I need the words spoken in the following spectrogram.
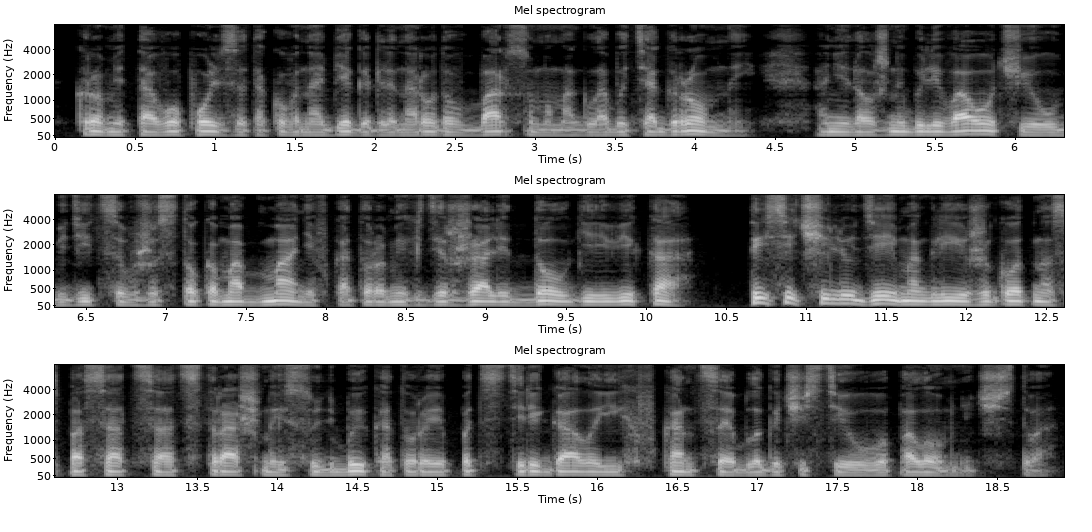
Кроме того, польза такого набега для народов Барсума могла быть огромной. Они должны были воочию убедиться в жестоком обмане, в котором их держали долгие века. Тысячи людей могли ежегодно спасаться от страшной судьбы, которая подстерегала их в конце благочестивого паломничества.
